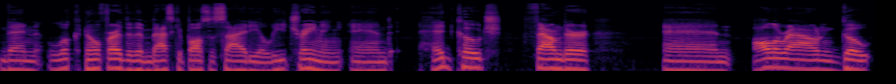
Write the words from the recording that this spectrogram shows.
then look no further than Basketball Society Elite Training and head coach, founder, and all around GOAT,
